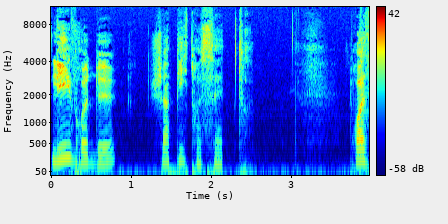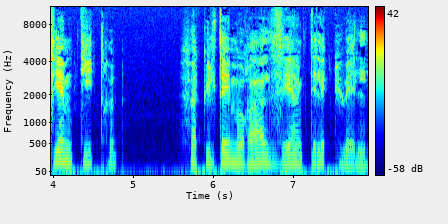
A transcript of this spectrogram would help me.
Livre 2, chapitre 7 Troisième titre Facultés morales et intellectuelles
